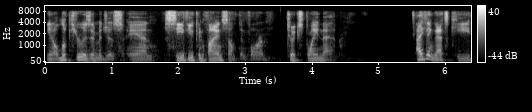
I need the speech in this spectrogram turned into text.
you know look through his images and see if you can find something for him to explain that i think that's key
